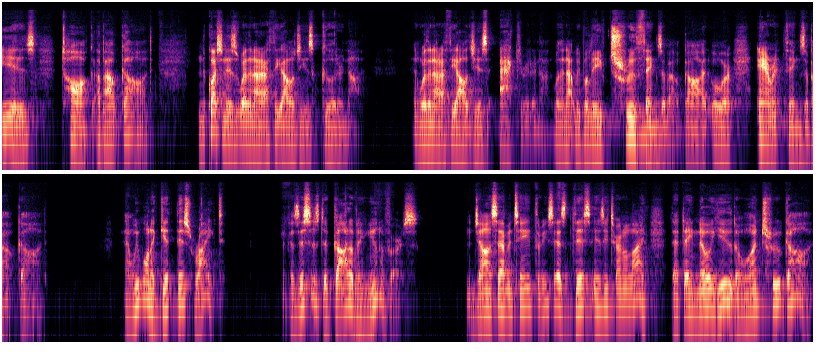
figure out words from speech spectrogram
is talk about God. And the question is whether or not our theology is good or not, and whether or not our theology is accurate or not, whether or not we believe true things about God or errant things about God. And we want to get this right because this is the God of the universe. John 17, 3 says, This is eternal life, that they know you, the one true God,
